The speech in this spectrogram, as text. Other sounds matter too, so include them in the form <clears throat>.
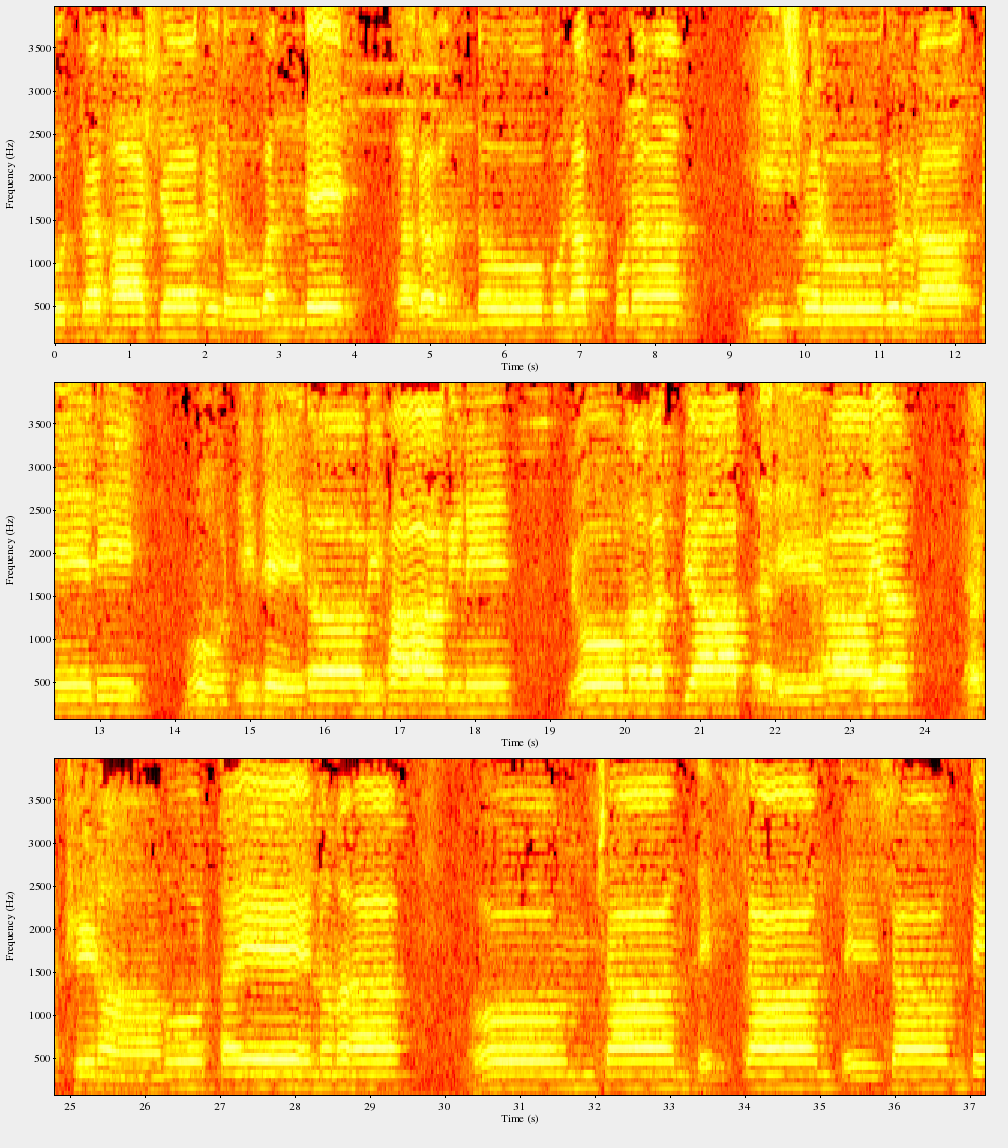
सूत्रभाष्य कृतो वन्दे भगवन्तो पुनः पुनः। ईश्वरो गुरुरात्मेति मूर्तिभेदविभागिने व्योमवद्व्याप्तदेहाय दक्षिणामूर्तये नमः शान्ति शान्ति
